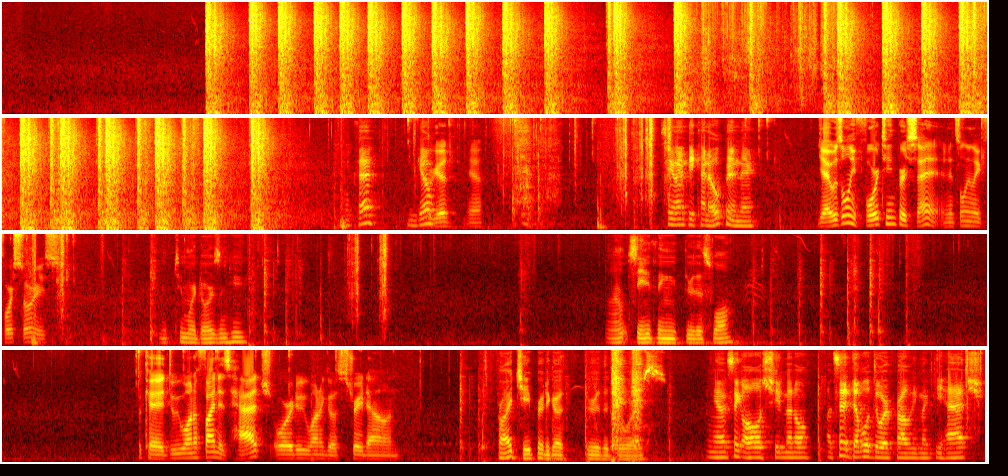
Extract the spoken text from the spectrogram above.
Okay. Here we go. We're good? Yeah. So it might be kind of open in there. Yeah, it was only 14% and it's only like four stories. We have two more doors in here. I don't see anything through this wall. Okay, do we want to find his hatch or do we want to go straight down? It's probably cheaper to go through the doors. Yeah, looks like all sheet metal. I'd say a double door probably might be hatch.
